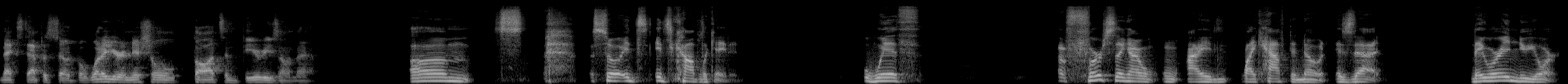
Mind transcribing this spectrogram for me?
next episode. But what are your initial thoughts and theories on that? Um, so it's it's complicated. With uh, first thing I I like have to note is that they were in New York.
